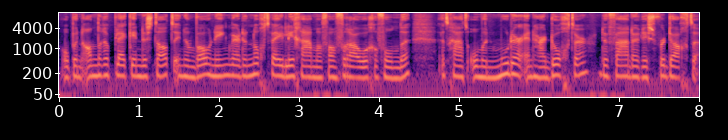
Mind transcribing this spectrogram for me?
Op een andere plek in de stad, in een woning, werden nog twee lichamen van vrouwen gevonden. Het gaat om een moeder en haar dochter. De vader is verdachte.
